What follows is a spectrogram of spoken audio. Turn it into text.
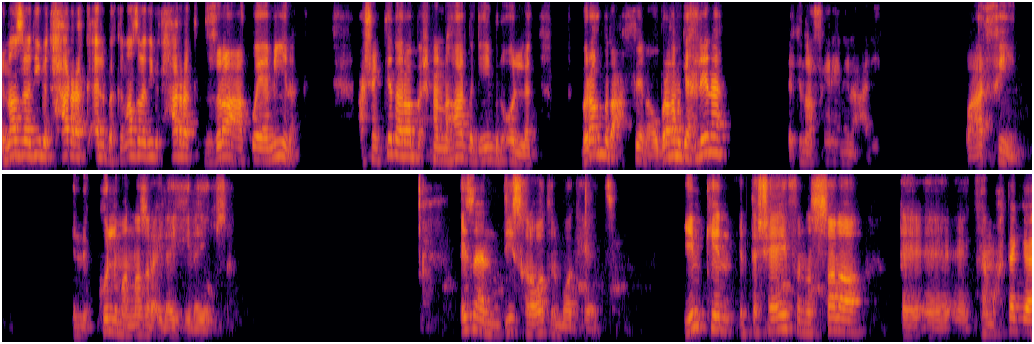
النظرة دي بتحرك قلبك النظرة دي بتحرك ذراعك ويمينك. عشان كده يا رب إحنا النهارده جايين بنقول لك برغم ضعفنا وبرغم جهلنا لكن رافعين عينينا عليك وعارفين إن كل من نظر إليه لا يخزى إذا دي صلوات المواجهات. يمكن أنت شايف إن الصلاة كان محتاجه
